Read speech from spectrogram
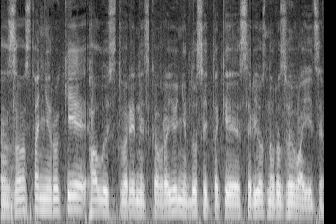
За останні роки галузь тваринницька в районі досить таки серйозно розвивається.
